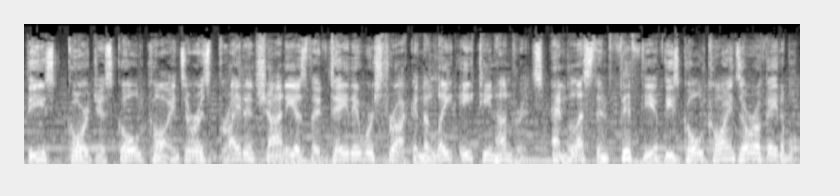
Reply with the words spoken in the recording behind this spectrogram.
These gorgeous gold coins are as bright and shiny as the day they were struck in the late 1800s, and less than 50 of these gold coins are available.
